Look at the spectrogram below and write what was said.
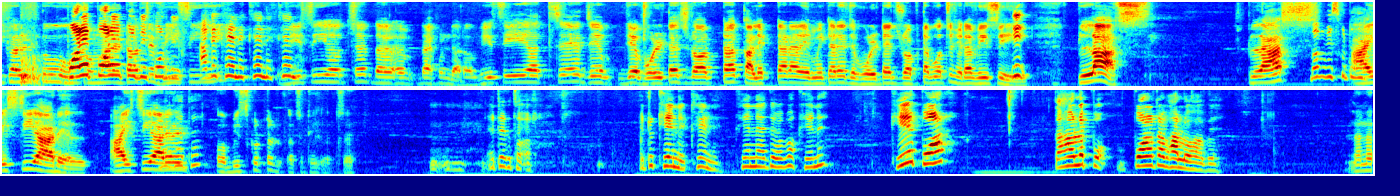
Equal to পরে পরে করবি করবি আগে খেয়ে খেয়ে খেয়ে ভিসি হচ্ছে দেখুন দাঁড়াও। ভিসি হচ্ছে যে যে ভোল্টেজ ড্রপটা কালেক্টর আর এমিটারে যে ভোল্টেজ ড্রপটা হচ্ছে সেটা VC plus plus ICRL ICRL? ও বিস্কুটটা আচ্ছা ঠিক আছে। এটা ধর। একটু খেয়ে নে খেয়ে নে খেয়ে নে আগে বাবা খেয়ে নে। খেয়ে পড় তাহলে পড়াটা ভালো হবে। না না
